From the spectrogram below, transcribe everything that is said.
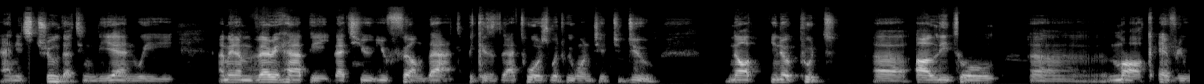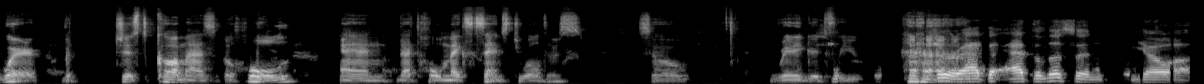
And it's true that in the end we i mean i'm very happy that you you filmed that because that was what we wanted to do. Not you know put uh, our little uh, mark everywhere, but just come as a whole, and that whole makes sense to others. So, really good for you. sure. At the at the listen, you know, uh,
